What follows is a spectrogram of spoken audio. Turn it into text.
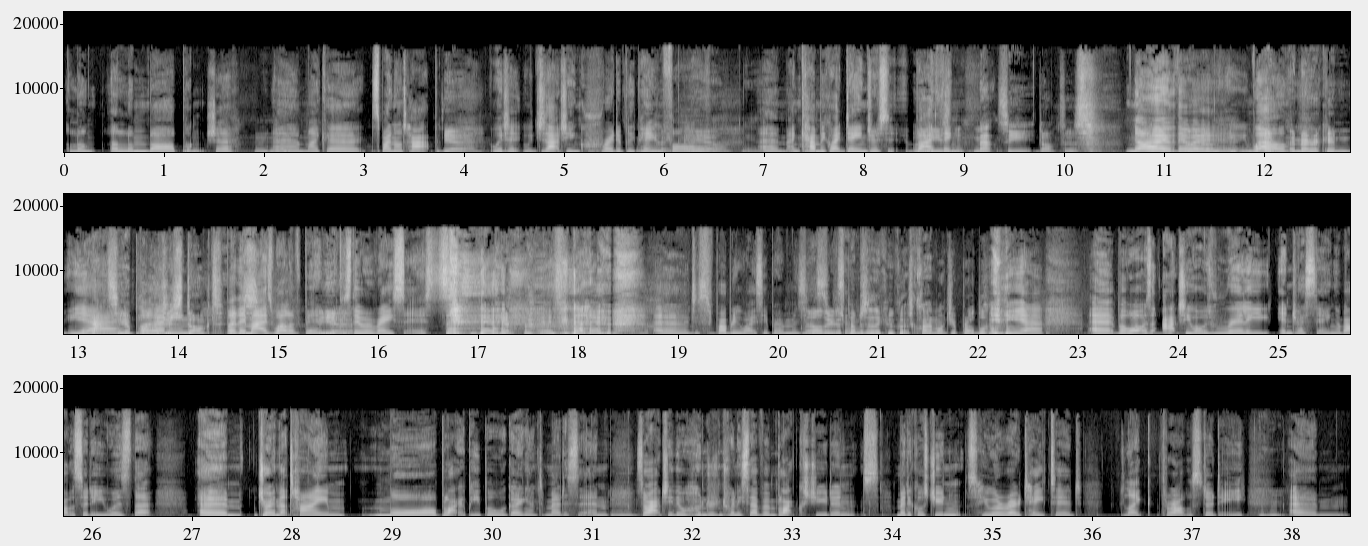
lung- a lumbar puncture Mhm. um like a spinal tap Yeah. which which is actually incredibly Really painful Yeah. yeah. um and can be quite dangerous but Were i these think Nazi doctors. no they Uh, were Am- well American yeah, Nazi but I mean- doctors. but they might as well have been Yeah. because they were racists Yeah. so, uh, just probably white supremacists no, they're just members of the Ku Klux Klan. What's your problem? yeah. Uh, but what was actually what was really interesting about the study was that um, during that time, more black people were going into medicine. Mhm. So actually, there were 127 black students, medical students, who were rotated like throughout the study. Mhm. Um,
